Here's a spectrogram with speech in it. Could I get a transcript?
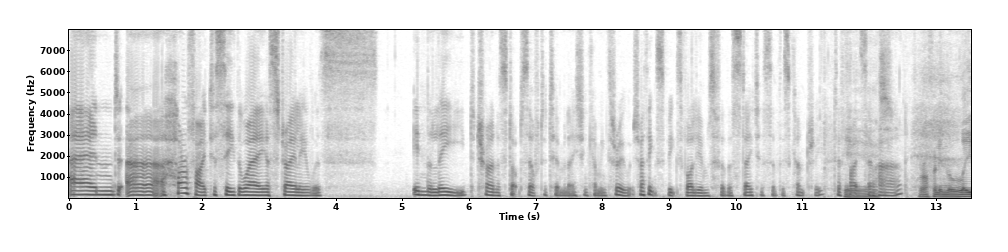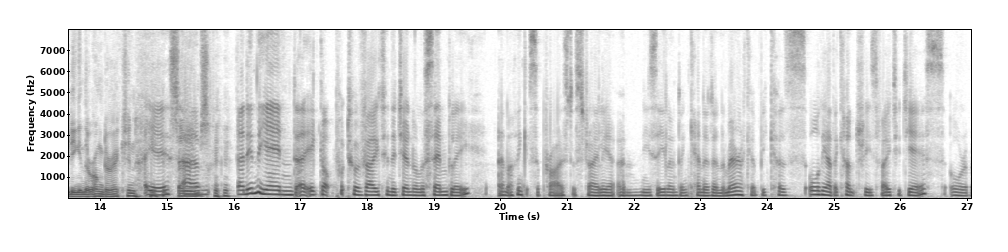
and uh, horrified to see the way Australia was in the lead trying to stop self determination coming through, which I think speaks volumes for the status of this country to fight yes. so hard. We're often in the leading in the wrong direction. Yes, um, and in the end, uh, it got put to a vote in the General Assembly, and I think it surprised Australia and New Zealand and Canada and America because all the other countries voted yes, or a,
